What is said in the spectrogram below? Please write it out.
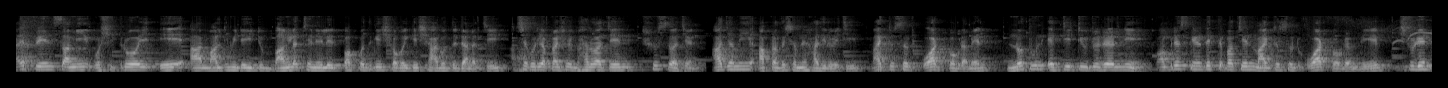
হাই ফ্রেন্ডস আমি Asit Roy, A R multimedia YouTube Bangla চ্যানেলের পক্ষ থেকে সবাইকে স্বাগত জানাচ্ছি। আশা করি আপনারা সবাই ভালো আছেন, সুস্থ আছেন। আজ আমি আপনাদের সামনে হাজির হয়েছি মাইক্রোসফট ওয়ার্ড প্রোগ্রামের নতুন একটি টিউটোরিয়াল নিয়ে। কম্পিউটার স্ক্রিনে দেখতে পাচ্ছেন মাইক্রোসফট ওয়ার্ড প্রোগ্রাম দিয়ে স্টুডেন্ট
